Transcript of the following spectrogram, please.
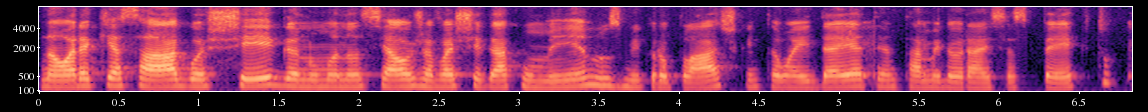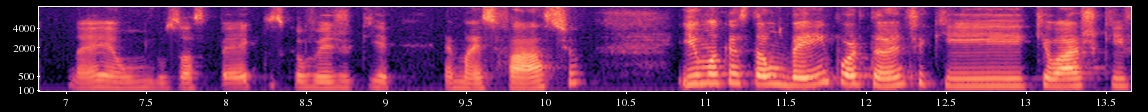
na hora que essa água chega no manancial, já vai chegar com menos microplástico. Então, a ideia é tentar melhorar esse aspecto, né, é um dos aspectos que eu vejo que é mais fácil. E uma questão bem importante que, que eu acho que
